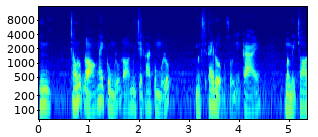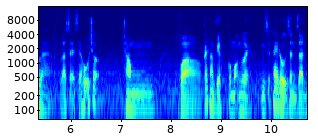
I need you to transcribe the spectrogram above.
Nhưng trong lúc đó ngay cùng lúc đó mình triển khai cùng một lúc mình sẽ thay đổi một số những cái mà mình cho là là sẽ sẽ hỗ trợ trong qua cách làm việc của mọi người. Mình sẽ thay đổi dần dần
